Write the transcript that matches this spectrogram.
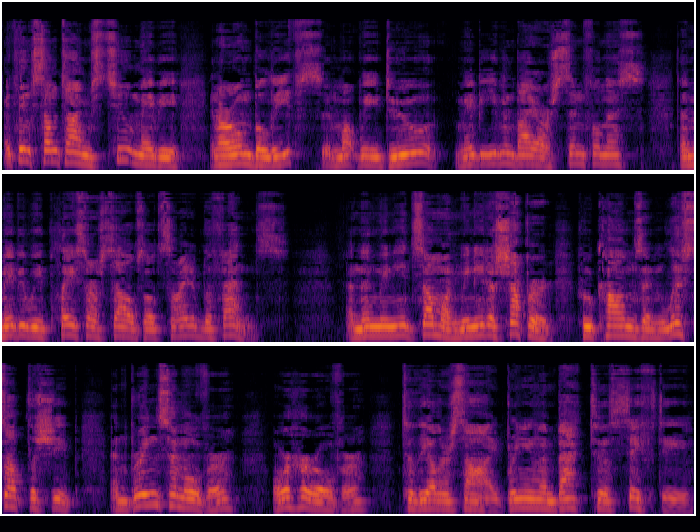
I think sometimes too, maybe in our own beliefs and what we do, maybe even by our sinfulness, that maybe we place ourselves outside of the fence. And then we need someone, we need a shepherd who comes and lifts up the sheep and brings him over or her over to the other side, bringing them back to safety.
